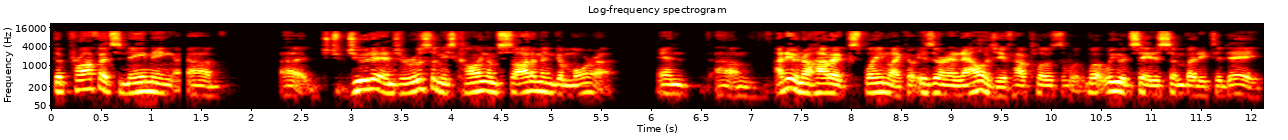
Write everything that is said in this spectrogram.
the prophet's naming uh, uh, Judah and Jerusalem. He's calling them Sodom and Gomorrah. And um, I don't even know how to explain. Like, is there an analogy of how close what we would say to somebody today?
